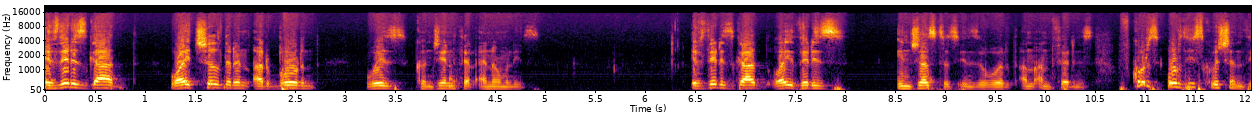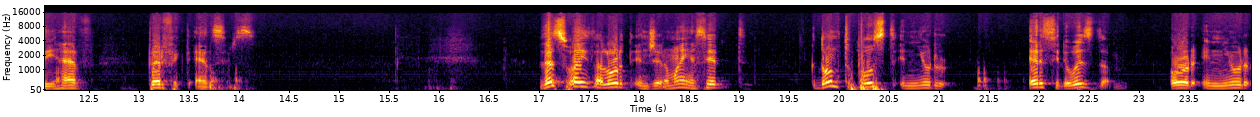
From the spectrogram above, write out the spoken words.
If there is God, why children are born with congenital anomalies? If there is God, why there is injustice in the world and unfairness? Of course, all these questions they have perfect answers. That's why the Lord in Jeremiah said, Don't boast in your earthly wisdom or in your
